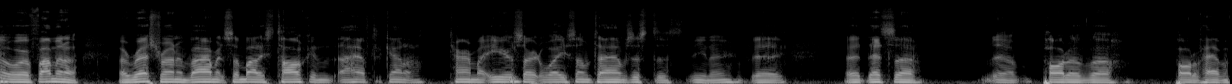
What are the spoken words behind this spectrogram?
Yeah. Or if I'm in a, a restaurant environment, somebody's talking, I have to kind of turn my ear a certain way sometimes just to you know. Uh, uh, that's uh, uh, part of uh, part of having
